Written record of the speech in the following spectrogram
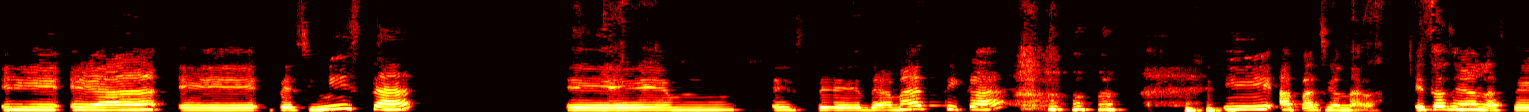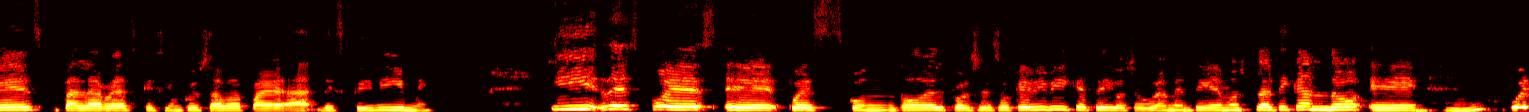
eh, era eh, pesimista, em, este, dramática y apasionada. Esas eran las tres palabras que siempre usaba para describirme. Y después, eh, pues con todo el proceso que viví, que te digo, seguramente iremos platicando, pues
